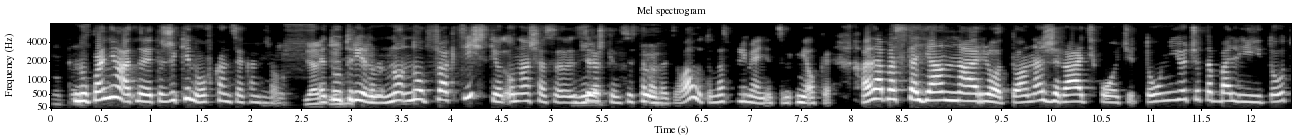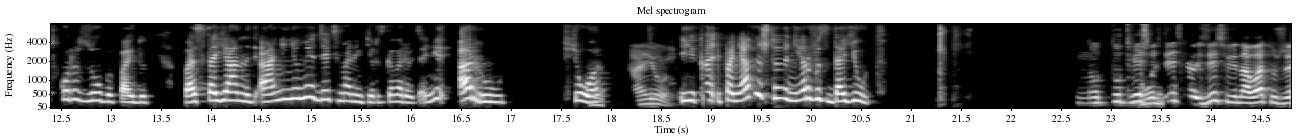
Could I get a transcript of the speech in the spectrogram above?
Ну, Ну, есть, понятно, это же кино, в конце ну, концов. ш- Я- Это я не утрировано. Но, но фактически, вот у нас сейчас Нет, Сережкина сестра родила, вот у нас племянница мелкая. Она постоянно орет, то она жрать хочет, то у нее что-то болит, то вот скоро зубы пойдут. Постоянно. А они не умеют, дети маленькие, разговаривать. Они орут. Все. Знаю. И понятно, что нервы сдают. ну, тут весь... Вот здесь, здесь виноват уже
